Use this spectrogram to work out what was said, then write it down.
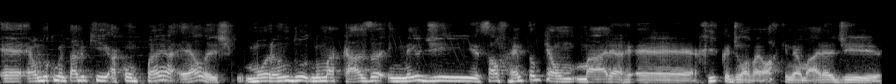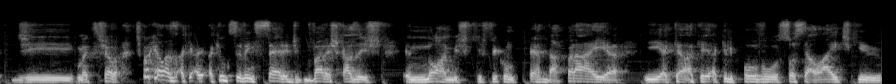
é, é um documentário que acompanha elas morando numa casa em meio de Southampton, que é um- uma área é, rica de Nova York, né? Uma área de, de. Como é que se chama? Tipo aquelas, aqu- aquilo que você vê em série de várias casas enormes que ficam perto da praia e aquele, aquele povo socialite que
